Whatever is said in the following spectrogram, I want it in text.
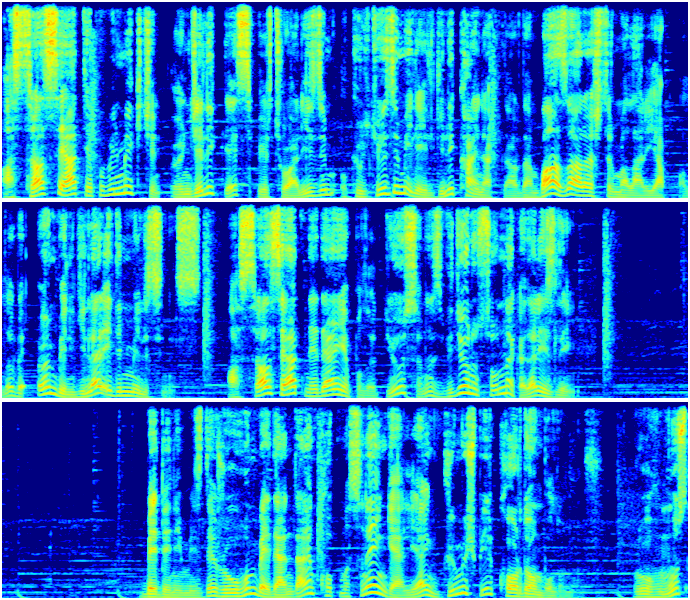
Astral seyahat yapabilmek için öncelikle spiritüalizm, okültizm ile ilgili kaynaklardan bazı araştırmalar yapmalı ve ön bilgiler edinmelisiniz. Astral seyahat neden yapılır diyorsanız videonun sonuna kadar izleyin. Bedenimizde ruhun bedenden kopmasını engelleyen gümüş bir kordon bulunur. Ruhumuz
